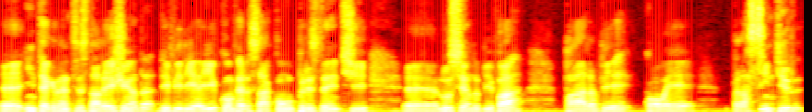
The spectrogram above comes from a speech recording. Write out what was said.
eh, integrantes da legenda deveria ir conversar com o presidente eh, Luciano Bivar para ver qual é para sentir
